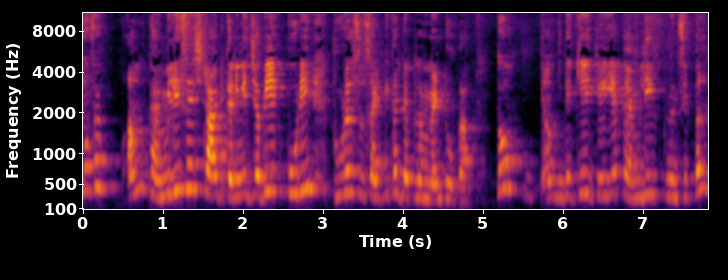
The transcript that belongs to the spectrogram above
तो फिर हम फैमिली से स्टार्ट करेंगे जब भी एक पूरी रूरल सोसाइटी का डेवलपमेंट होगा। तो देखिए, यही है family principle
